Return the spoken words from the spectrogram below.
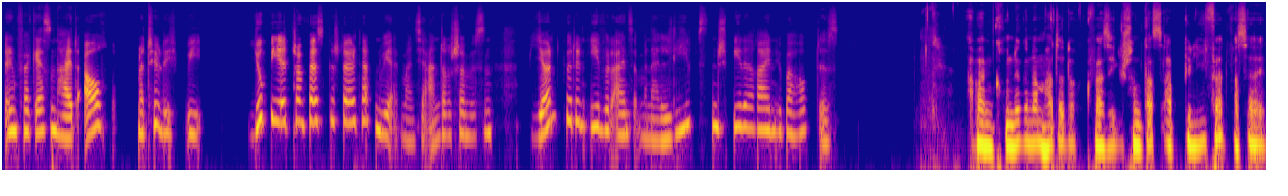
in Vergessenheit. Auch natürlich, wie Yuppie jetzt schon festgestellt hat und wie manche andere schon wissen, Beyond Good and Evil eins meiner liebsten Spielereien überhaupt ist. Aber im Grunde genommen hat er doch quasi schon das abgeliefert, was er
